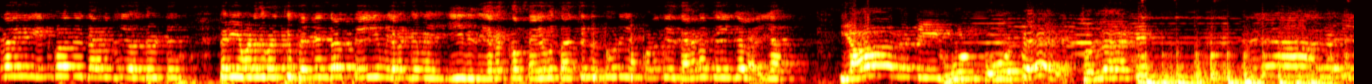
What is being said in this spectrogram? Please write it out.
சுடலையில் என் குழந்தை தகனம் செய்ய வந்துவிட்டு பெரிய மனது பெண் என்றால் பேயும் இறங்குமே. ஈவிது இறக்கம் தயவு தச்சினத்தோடு என் குழந்தையை தகனம் செய்யுங்கள் ஐயா. யாரடி உன் ஊர் பேர்? சொல்லடி. யாரடி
